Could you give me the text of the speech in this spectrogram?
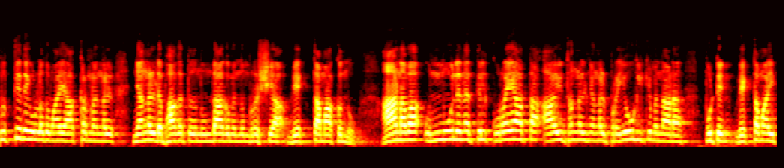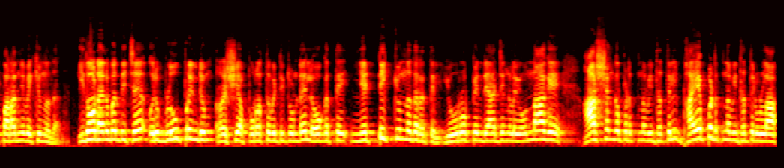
കൃത്യതയുള്ളതുമായ ആക്രമണങ്ങൾ ഞങ്ങളുടെ ഭാഗത്തു നിന്നുണ്ടാകുമെന്നും റഷ്യ വ്യക്തമാക്കുന്നു. ആണവ ഉന്മൂലനത്തിൽ കുറയാത്ത ആയുധങ്ങൾ ഞങ്ങൾ പ്രയോഗിക്കുമെന്നാണ് പുടിൻ വ്യക്തമായി പറഞ്ഞു വെക്കുന്നത്. ഇതോടനുബന്ധിച്ച് ഒരു ബ്ലൂ പ്രിന്റും റഷ്യ പുറത്തുവിട്ടിട്ടുണ്ട്. ലോകത്തെ ഞെട്ടിക്കുന്ന തരത്തിൽ യൂറോപ്യൻ രാജ്യങ്ങളെ ഒന്നാകെ ആശങ്കപ്പെടുത്തുന്ന വിധത്തിൽ ഭയപ്പെടുത്തുന്ന വിധത്തിലുള്ള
